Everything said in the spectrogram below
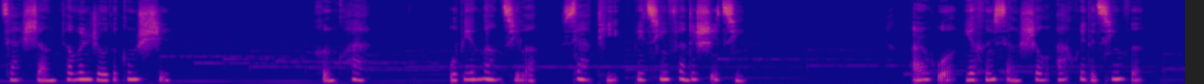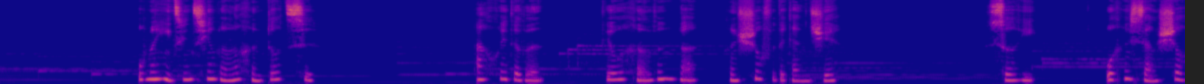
加上他温柔的攻势，很快我便忘记了下体被侵犯的事情，而我也很享受阿辉的亲吻。我们已经亲吻了很多次，阿辉的吻给我很温暖、很舒服的感觉。所以，我很享受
